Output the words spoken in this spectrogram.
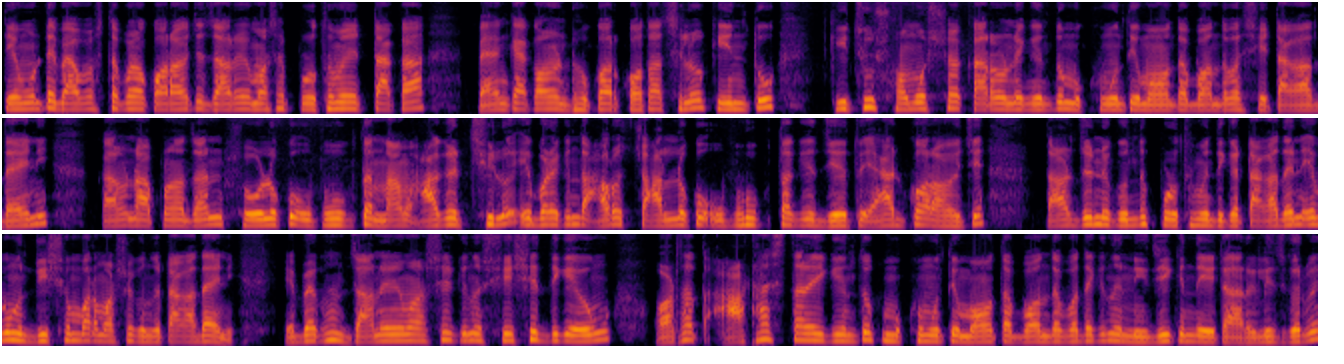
তেমনটাই ব্যবস্থাপনা করা হয়েছে। জানুয়ারি মাসের প্রথমে টাকা ব্যাংক অ্যাকাউন্টে ঢোকার কথা ছিল, কিন্তু কিছু সমস্যার কারণে কিন্তু মুখ্যমন্ত্রী মমতা বন্দ্যোপাধ্যায় সে টাকা দেয়নি। কারণ আপনারা জানেন, ষোলো লক্ষ উপভোক্তার নাম আগের ছিল, এবারে কিন্তু আরও চার লক্ষ উপভোক্তাকে যেহেতু অ্যাড করা হয়েছে, তার জন্য কিন্তু প্রথমের দিকে টাকা দেয়নি এবং ডিসেম্বর মাসে কিন্তু টাকা দেয়নি। এবার এখন জানুয়ারি মাসের কিন্তু শেষের দিকে এবং অর্থাৎ আঠাশ তারিখে কিন্তু মুখ্যমন্ত্রী মমতা বন্দ্যোপাধ্যায় কিন্তু নিজেই কিন্তু এটা রিলিজ করবে।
